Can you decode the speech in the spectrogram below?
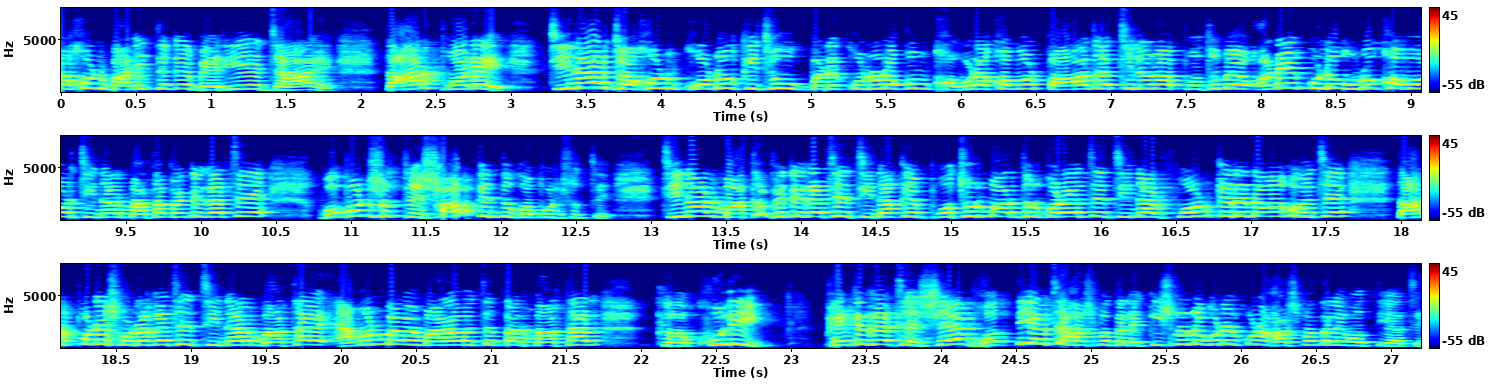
যখন বাড়ি থেকে বেরিয়ে যায়, তারপরে চীনার যখন কোনো কিছু মানে কোনো রকম খবরাখবর পাওয়া যাচ্ছিল না, প্রথমে অনেকগুলো চীনার মাথা ফেটে গেছে। গোপন সূত্রে, সব কিন্তু গোপন সূত্রে। চিনার মাথা ফেটে গেছে, চীনাকে প্রচুর মারধর করা হয়েছে, চিনার ফোন কেড়ে নেওয়া হয়েছে। তারপরে শোনা গেছে, চিনার মাথায় এমনভাবে মারা হয়েছে, তার মাথার খুলি ফেটে গেছে, সে ভর্তি আছে হাসপাতালে, কৃষ্ণনগরের কোনো হাসপাতালে ভর্তি আছে।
